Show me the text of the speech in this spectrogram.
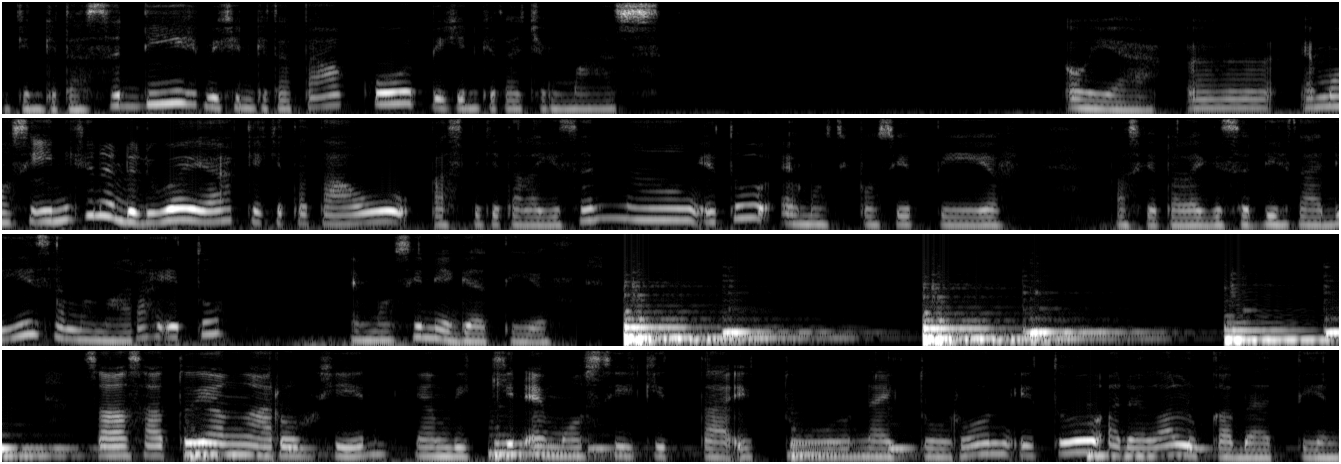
Bikin kita sedih, bikin kita takut, bikin kita cemas. Oh ya, uh, emosi ini kan ada dua ya, kayak kita tahu pasti kita lagi seneng itu emosi positif. Pas kita lagi sedih tadi sama marah itu emosi negatif. Salah satu yang ngaruhin, yang bikin emosi kita itu naik turun itu adalah luka batin.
